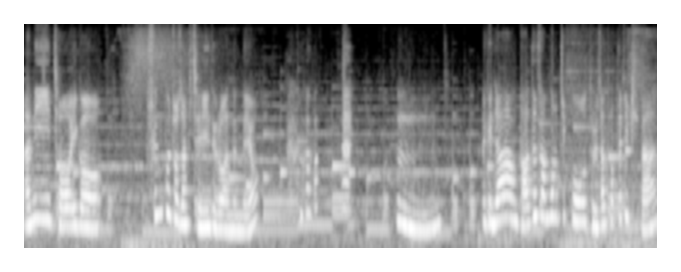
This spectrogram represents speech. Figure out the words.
아니 저 이거 승부 조작 제의 들어왔는데요? 음. 그냥 바드 삼성 찍고 둘 다 터뜨립시다.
